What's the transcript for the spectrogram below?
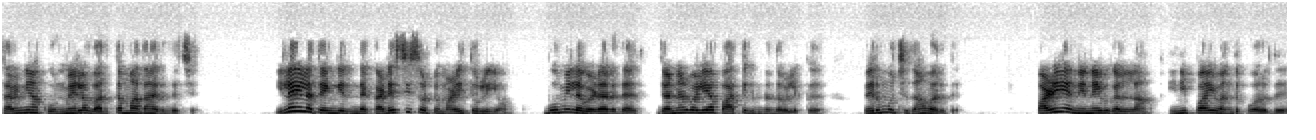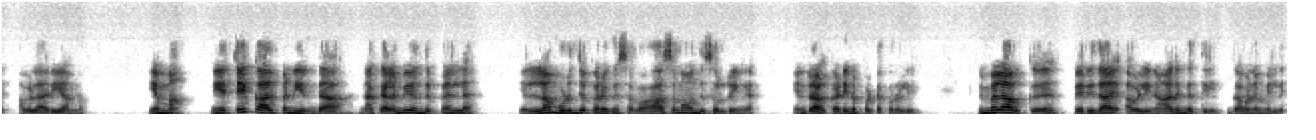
சரண்யாவுக்கு உண்மையில் வருத்தமாக தான் இருந்துச்சு. இலையில் தேங்கியிருந்த கடைசி சொட்டு மழை துளியும் பூமியில விழறத ஜன்னல் வழியாக பார்த்துக்கிட்டு இருந்தவளுக்கு பெருமூச்சு தான் வருது. பழைய நினைவுகள்லாம் இனிப்பாய் வந்து போகிறது அவளை அறியாமல் ஏம்மா நேத்தே கால் பண்ணியிருந்தா நான் கிளம்பி வந்திருப்பேன்ல. எல்லாம் முடிஞ்ச பிறகு சவகாசமாக வந்து சொல்கிறீங்க என்றால் கடினப்பட்ட குரலில். விமலாவுக்கு பெரிதாய் அவளின் ஆதங்கத்தில் கவனமில்லை.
